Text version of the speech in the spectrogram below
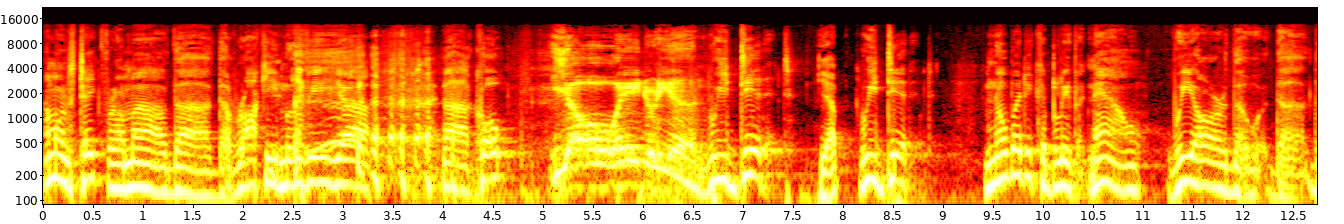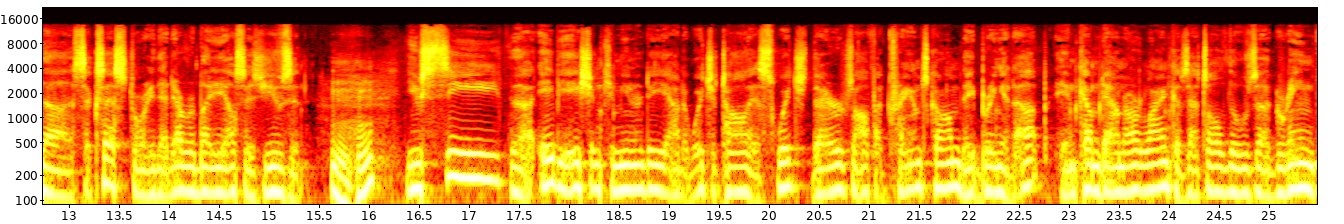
I'm going to take from uh, the the Rocky movie uh, uh, quote. Yo, Adrian, we did it. Yep, we did it. Nobody could believe it. Now we are the the the success story that everybody else is using. Mm-hmm. You see the aviation community out of Wichita has switched theirs off of Transcon. They bring it up and come down our line because that's all those uh, green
